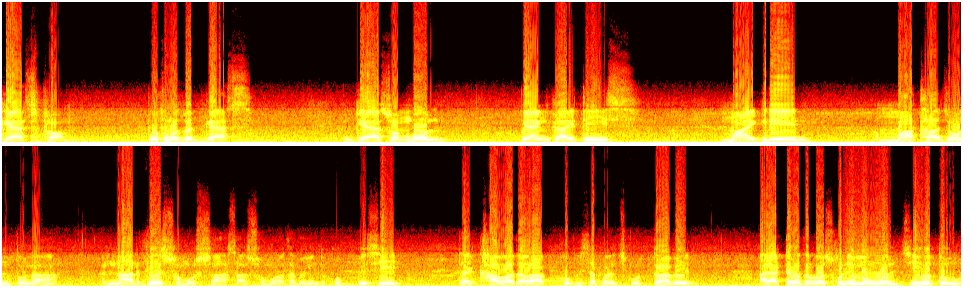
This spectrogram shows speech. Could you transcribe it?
গ্যাস ফর্ম, প্রথম আসবে গ্যাস। গ্যাস অম্বল, প্যাঙ্কাইটিস, মাইগ্রেন মাথা যন্ত্রণা, নার্ভের সমস্যা আসার সম্ভাবনা থাকবে কিন্তু খুব বেশি। তাই খাওয়া দাওয়া খুব হিসাব করে করতে হবে। আর একটা কথা বলব, শনি, মঙ্গল যেহেতু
